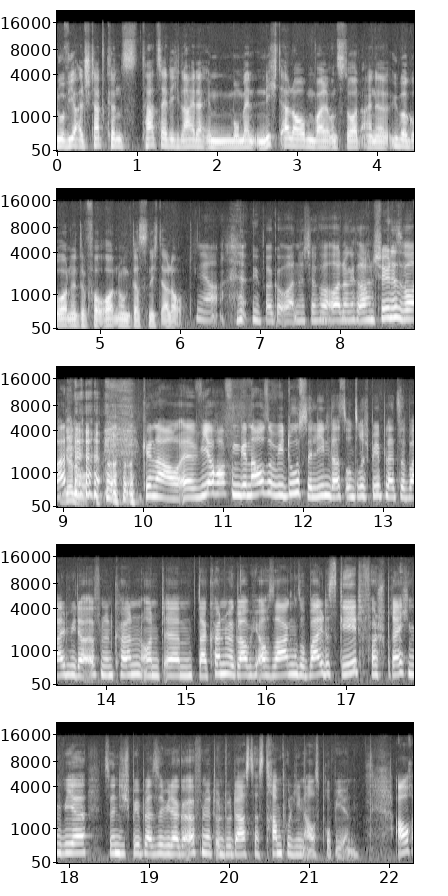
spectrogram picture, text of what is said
Nur wir als Stadt können es tatsächlich leider im Moment nicht erlauben, weil uns dort eine übergeordnete Verordnung das nicht erlaubt. Ja, übergeordnete Verordnung ist auch ein schönes Wort. Genau. genau. Äh, wir hoffen genauso wie du, Celine, dass unsere Spielplätze bald wieder öffnen können. Und ähm, da können wir, glaube ich, auch sagen, sobald es geht, versprechen wir, sind die Spielplätze wieder geöffnet und du darfst das Trampolin ausprobieren. Auch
